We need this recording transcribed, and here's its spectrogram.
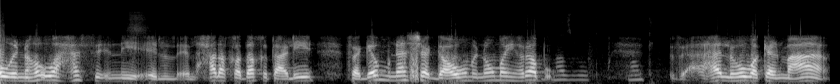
أو إن هو حس إن ال- الحلقة ضاقت عليه فجابوا ناس شجعوهم إن هم يهربوا. مظبوط ممكن. هل هو كان معاه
